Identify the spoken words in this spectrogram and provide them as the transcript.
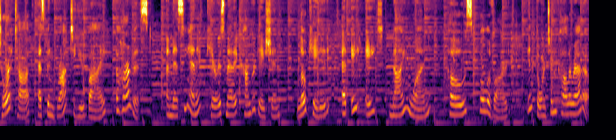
Torah Talk has been brought to you by The Harvest, a Messianic charismatic congregation located at 8891 Hose Boulevard in Thornton, Colorado.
